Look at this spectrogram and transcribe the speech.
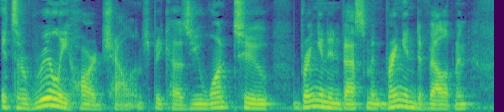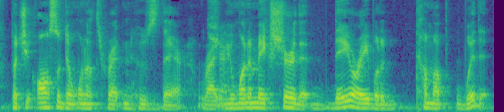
It's a really hard challenge because you want to bring in investment, bring in development, but you also don't want to threaten who's there, right? Sure. You want to make sure that they are able to come up with it.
